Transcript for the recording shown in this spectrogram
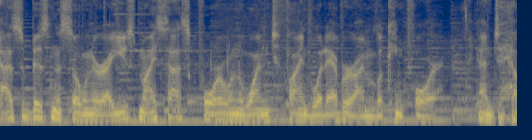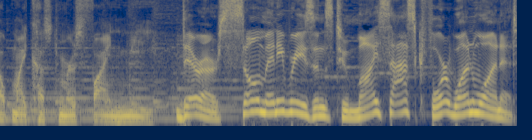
As a business owner, I used MySask 411 to find whatever I'm looking for and to help my customers find me. There are so many reasons to MySask 411 it.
